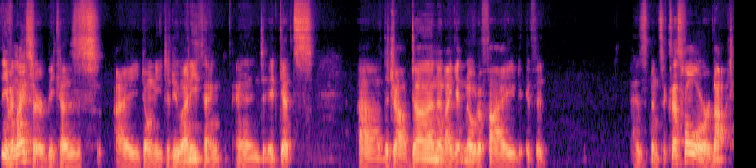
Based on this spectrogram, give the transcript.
even nicer because I don't need to do anything and it gets uh, the job done and I get notified if it has been successful or not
